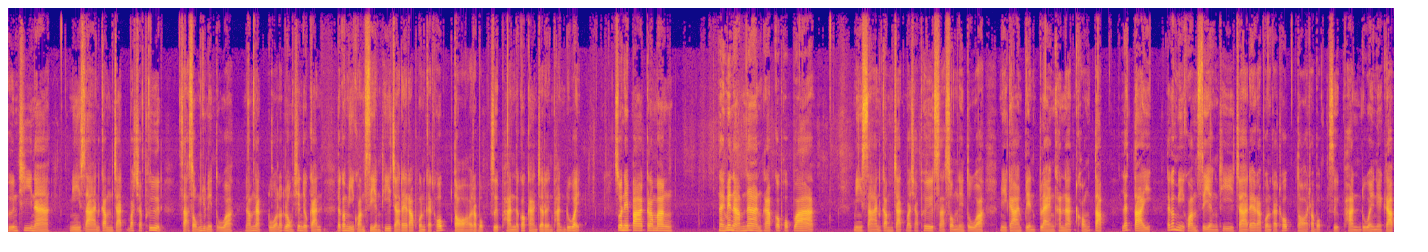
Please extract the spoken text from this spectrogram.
พื้นที่นา มีสารกำจัดวัชพืช สะสมอยู่ในตัวน้ำหนักตัวลดลงเช่นเดียวกัน แล้วก็มีความเสี่ยงที่จะได้รับผลกระทบต่อระบบสืบพันธุ์ แล้วก็การเจริญพันธุ์ด้วย ส่วนในปลากระมังในแม่น้ำน่านครับก็พบว่า มีสารกำจัดวัชพืชสะสมในตัว มีการเปลี่ยนแปลงขนาดของตับและไต แล้วก็มีความเสี่ยงที่จะได้รับผลกระทบต่อระบบสืบพันธุ์ด้วยนะครับ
